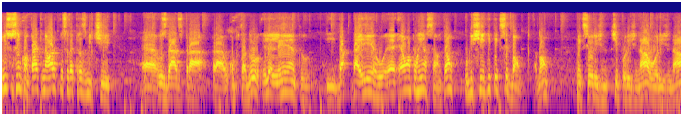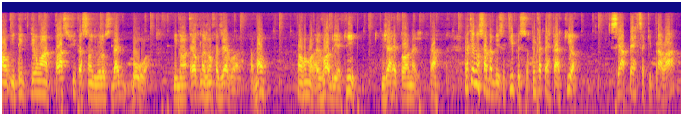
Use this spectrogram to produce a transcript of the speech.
Isso sem contar que na hora que você vai transmitir é, os dados para o computador, ele é lento e dá, dá erro, é, é, uma porrinhação. Então, o bichinho aqui tem que ser bom, tá bom? Tem que ser origi tipo original, original e tem que ter uma classificação de velocidade boa. E não, é o que nós vamos fazer agora, tá bom? Então vamos lá, eu vou abrir aqui e já retorno aí, tá? Para quem não sabe abrir isso aqui, pessoal, tem que apertar aqui, ó, você aperta isso aqui para lá,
